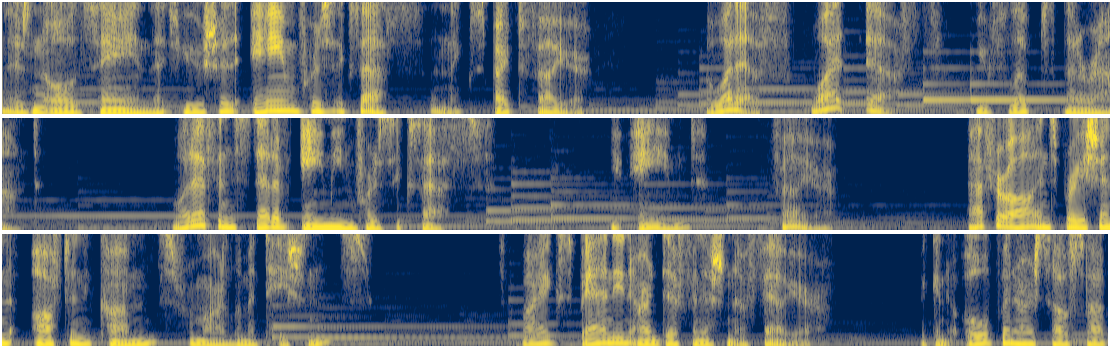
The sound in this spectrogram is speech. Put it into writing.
There's an old saying that you should aim for success and expect failure. But what if, what if you flipped that around? What if instead of aiming for success, you aimed failure. After all, inspiration often comes from our limitations. So by expanding our definition of failure, we can open ourselves up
